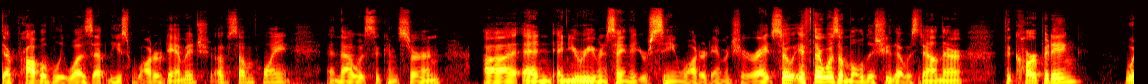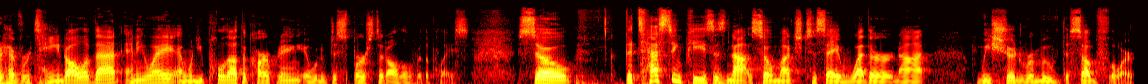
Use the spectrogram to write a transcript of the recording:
there probably was at least water damage of some point, and that was the concern. Uh, and and you were even saying that you're seeing water damage here, right? So if there was a mold issue that was down there, the carpeting would have retained all of that anyway, and when you pulled out the carpeting, it would have dispersed it all over the place. So the testing piece is not so much to say whether or not we should remove the subfloor.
